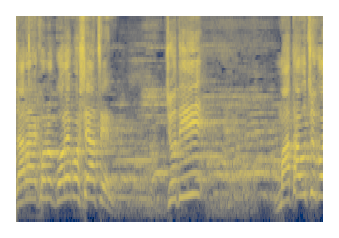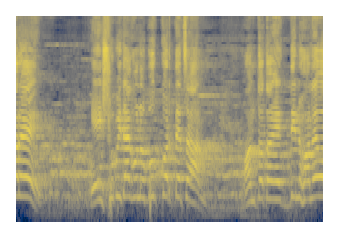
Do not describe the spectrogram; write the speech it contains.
যারা এখনও ঘরে বসে আছেন, যদি মাথা উঁচু করে এই সুবিধাগুলো বুক করতে চান, অন্তত একদিন হলেও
